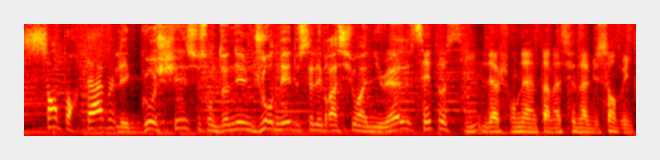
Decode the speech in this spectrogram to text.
sans portable. Les gauchers se sont donné une journée de célébration annuelle. C'est aussi la journée internationale du sandwich.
